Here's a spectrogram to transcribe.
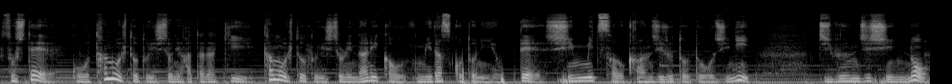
そしてこう他の人と一緒に働き他の人と一緒に何かを生み出すことによって親密さを感じると同時に自分自身の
